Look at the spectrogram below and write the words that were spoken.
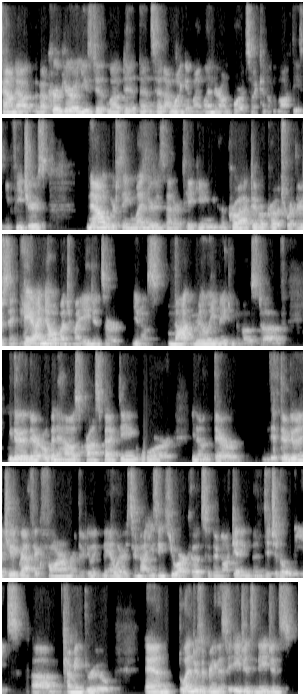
found out about curb hero used it loved it then said i want to get my lender on board so i can unlock these new features now we're seeing lenders that are taking a proactive approach where they're saying hey i know a bunch of my agents are you know not really making the most of either their open house prospecting or you know they're if they're doing a geographic farm or they're doing mailers they're not using qr codes so they're not getting the digital leads um, coming through. And lenders are bringing this to agents and agents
